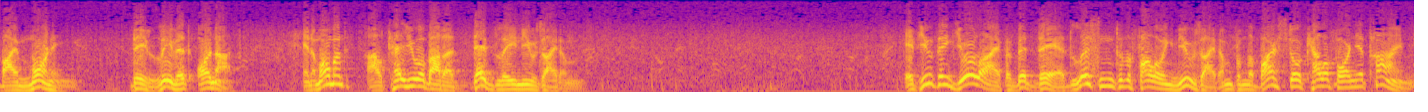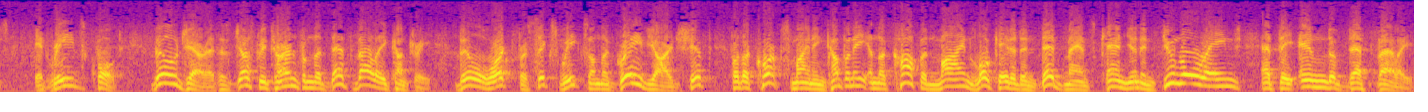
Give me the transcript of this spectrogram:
by morning. Believe it or not. In a moment, I'll tell you about a deadly news item. If you think your life a bit dead, listen to the following news item from the Barstow, California Times. It reads, quote, Bill Jarrett has just returned from the Death Valley country. Bill worked for six weeks on the graveyard shift for the corpse mining company in the Coffin Mine located in Dead Man's Canyon in Funeral Range at the end of Death Valley.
